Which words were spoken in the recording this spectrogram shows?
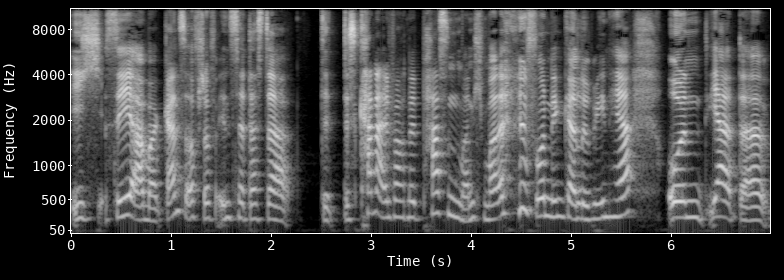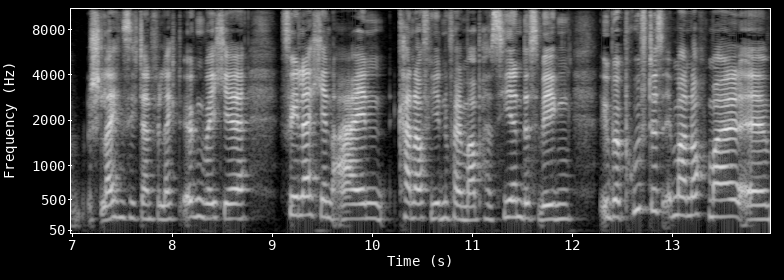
Ich sehe aber ganz oft auf Insta, dass da das kann einfach nicht passen manchmal von den Kalorien her. Und ja, da schleichen sich dann vielleicht irgendwelche Fehlerchen ein. Kann auf jeden Fall mal passieren. Deswegen überprüft es immer noch mal, äh,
